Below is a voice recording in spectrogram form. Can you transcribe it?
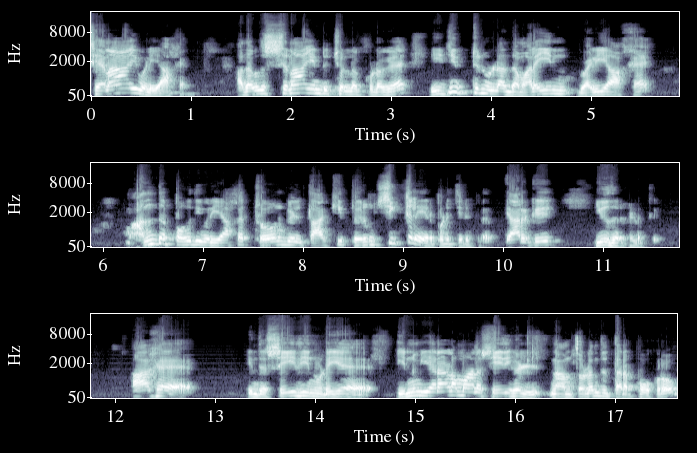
செனாய் வழியாக அதாவது சினா என்று சொல்லக்கூடிய எகிப்தில் உள்ள அந்த மலையின் வழியாக அந்த பகுதி வழியாக ட்ரோன்கள் தாக்கி பெரும் சிக்கலை ஏற்படுத்தியிருக்கிறது. யாருக்கு? யூதர்களுக்கு. ஆக இந்த செய்தியினுடைய இன்னும் ஏராளமான செய்திகள் நாம் தொடர்ந்து தரப்போகிறோம்.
